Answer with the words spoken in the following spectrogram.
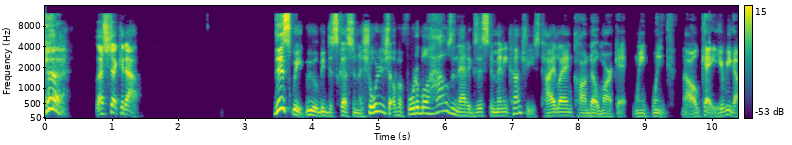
Let's check it out. This week, we will be discussing a shortage of affordable housing that exists in many countries. Thailand condo market. Wink, wink. Okay, here we go.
